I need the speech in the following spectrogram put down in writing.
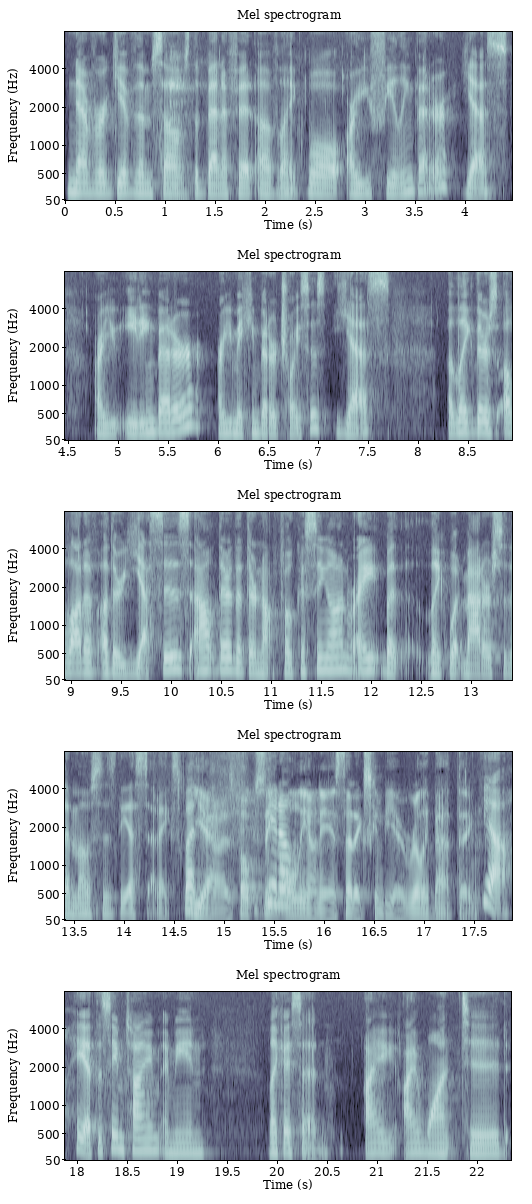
never give themselves the benefit of like, well, are you feeling better? Yes. Are you eating better? Are you making better choices? Yes. Like there's a lot of other yeses out there that they're not focusing on, right? But like what matters to them most is the aesthetics. But Yeah, focusing you know- only on aesthetics can be a really bad thing. yeah. Hey, at the same time, I mean, like I said, I I wanted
